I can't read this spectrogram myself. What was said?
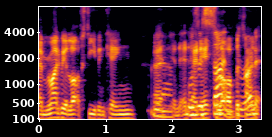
and reminded me a lot of Stephen King. And, Yeah. and, and, and his it's a lot of the time.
